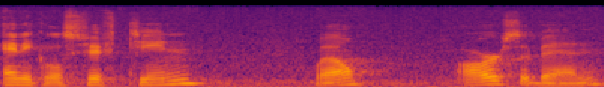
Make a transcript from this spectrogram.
n equals 15? Well, r sub n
